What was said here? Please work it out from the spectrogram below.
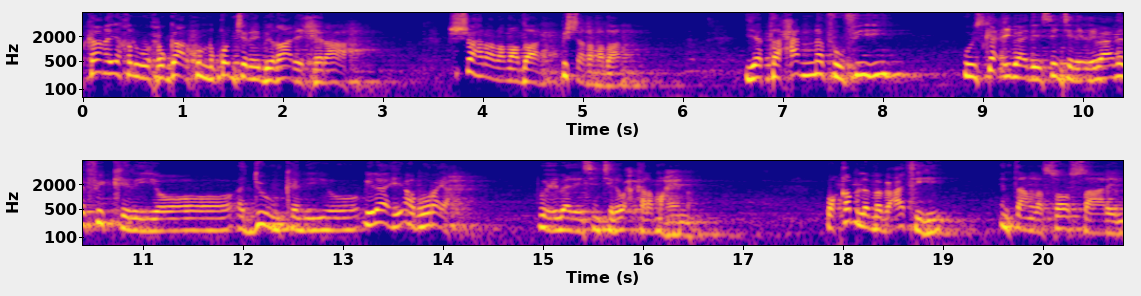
kaana yakhlu wuxuu gaar noqon jiray biqaari xiraa shahra ramadaan bisha ramadaan. Yataxanafu fiihi wuu iska cibaadaysan jiray cibaado fikir iyo adduunkan iyo ilaahay abuuray ah buu cibaadaysan jiray wax kala ma hayno. Wa qabla mabcaihi intaan la soo saarin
